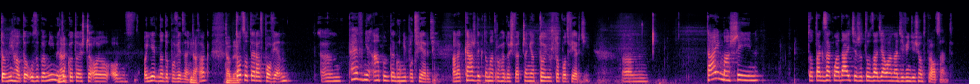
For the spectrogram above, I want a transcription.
To Michał, to uzupełnijmy no. tylko to jeszcze o, o, o jedno do powiedzenia, no. tak? Dobra. To, co teraz powiem, Pewnie Apple tego nie potwierdzi, ale każdy, kto ma trochę doświadczenia, to już to potwierdzi. Time Machine to tak zakładajcie, że to zadziała na 90%.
